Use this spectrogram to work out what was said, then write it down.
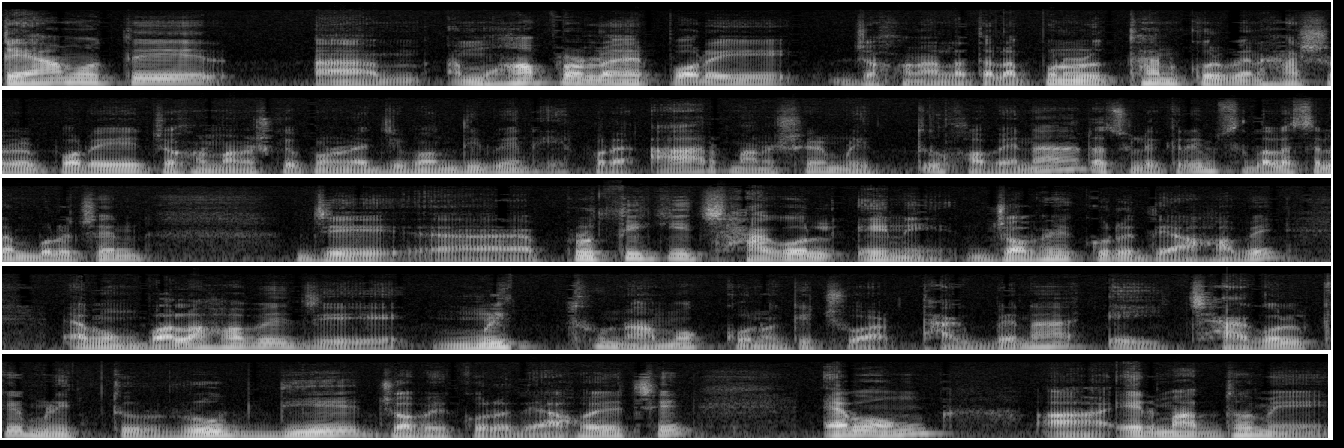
কেয়ামতের মহাপ্রলয়ের পরে যখন আল্লাহ তালা পুনরুত্থান করবেন হাসরের পরে, যখন মানুষকে পুনরায় জীবন দিবেন, এরপরে আর মানুষের মৃত্যু হবে না। রাসুল করিম সাল্লাহ সাল্লাম বলেছেন যে প্রতীকী ছাগল এনে জবে করে দেওয়া হবে এবং বলা হবে যে, মৃত্যু নামক কোনো কিছু আর থাকবে না। এই ছাগলকে মৃত্যুর রূপ দিয়ে জবে করে দেওয়া হয়েছে। এবং এর মাধ্যমে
